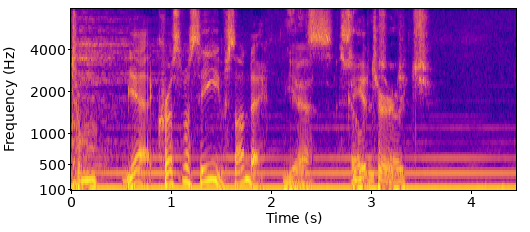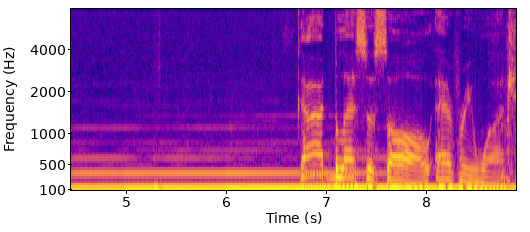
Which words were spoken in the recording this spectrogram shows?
Tom- yeah, Christmas Eve, Sunday. Yes. See go you to at church. church. God bless us all, everyone.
